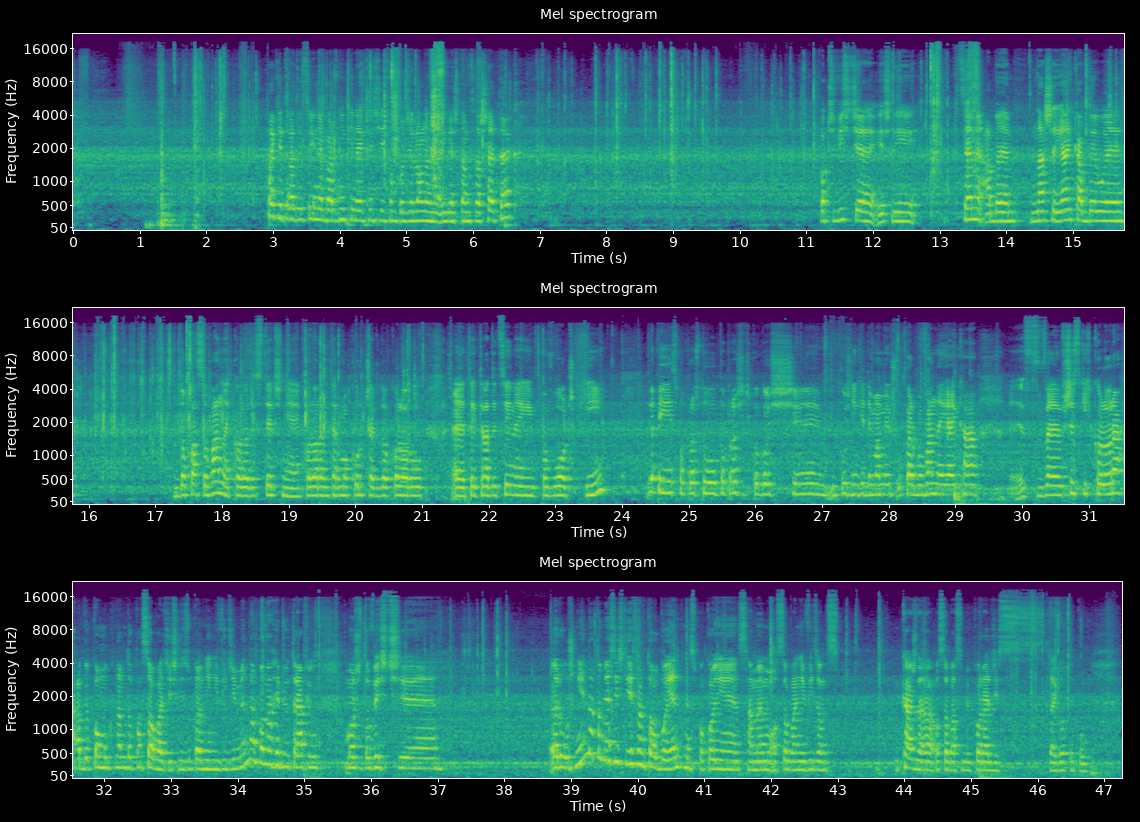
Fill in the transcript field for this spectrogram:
Takie tradycyjne barwniki najczęściej są podzielone na ileś tam saszetek. Oczywiście, jeśli chcemy, aby nasze jajka były dopasowane kolorystycznie kolorem termokurczek do koloru e, tej tradycyjnej powłoczki, lepiej jest po prostu poprosić kogoś e, później, kiedy mamy już ufarbowane jajka e, we wszystkich kolorach, aby pomógł nam dopasować, jeśli zupełnie nie widzimy, no bo na chybił trafił, może to wyjść różnie, natomiast jeśli jest nam to obojętne, spokojnie samemu osoba nie widząc, każda osoba sobie poradzi z tego typu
